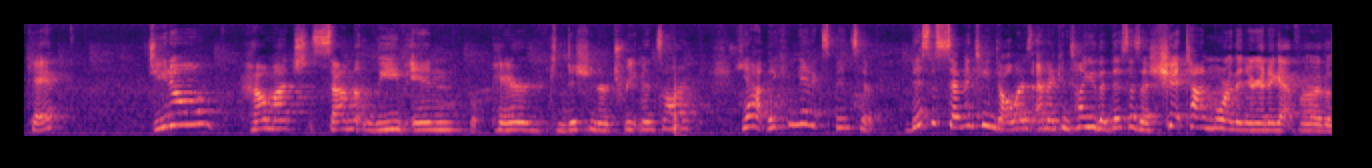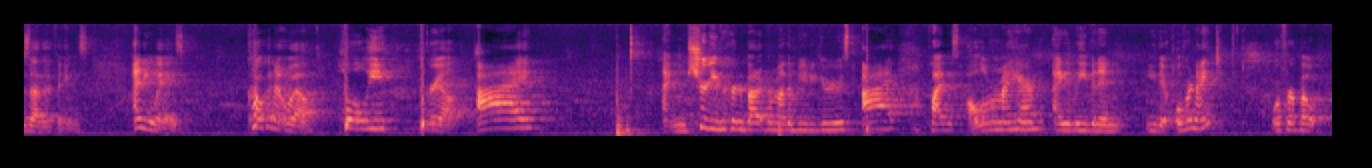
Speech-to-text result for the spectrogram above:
Okay? Do you know how much some leave-in repair conditioner treatments are? Yeah, they can get expensive. This was $17 and I can tell you that this is a shit ton more than you're gonna get for those other things. Anyways, coconut oil, holy grail. I I'm sure you've heard about it from other beauty gurus. I apply this all over my hair. I leave it in either overnight or for about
